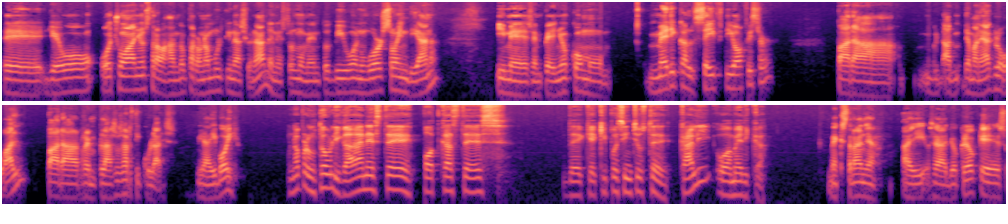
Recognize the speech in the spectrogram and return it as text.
eh, llevo ocho años trabajando para una multinacional, en estos momentos vivo en Warsaw, Indiana y me desempeño como Medical Safety Officer para, de manera global para reemplazos articulares. Y ahí voy. Una pregunta obligada en este podcast es, ¿de qué equipo es hincha usted? ¿Cali o América? Me extraña ahí. O sea, yo creo que es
